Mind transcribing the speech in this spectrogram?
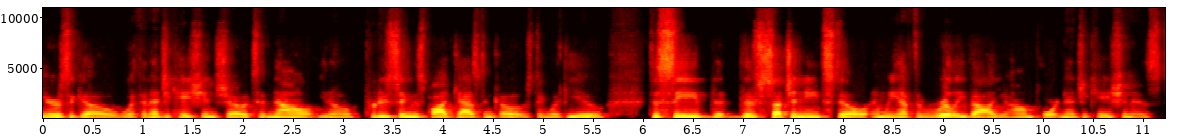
years ago with an education show to now, you know, producing this podcast and co-hosting with you to see that there's such a need still and we have to really value how important education is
